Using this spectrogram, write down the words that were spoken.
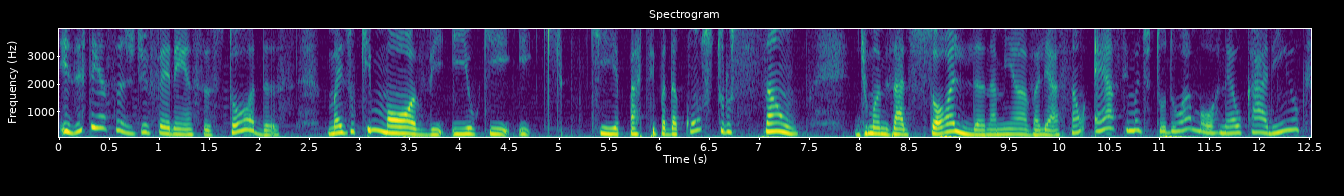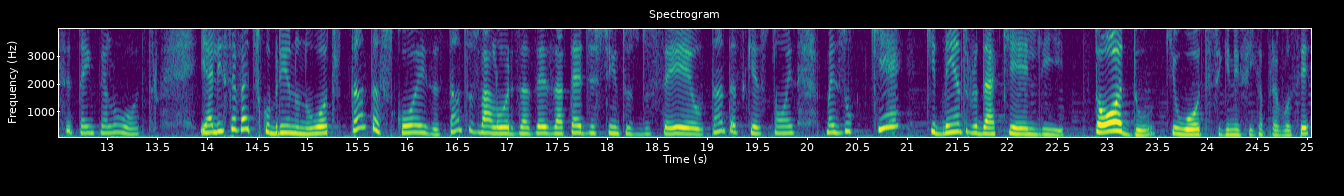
existem essas diferenças todas, mas o que move e o que, e que, que participa da construção de uma amizade sólida, na minha avaliação, é, acima de tudo, o amor, né? O carinho que se tem pelo outro. E ali você vai descobrindo no outro tantas coisas, tantos valores, às vezes até distintos do seu, tantas questões, mas o que que dentro daquele todo que o outro significa para você,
